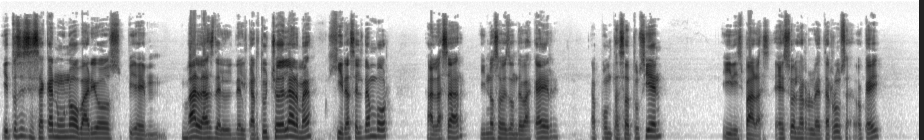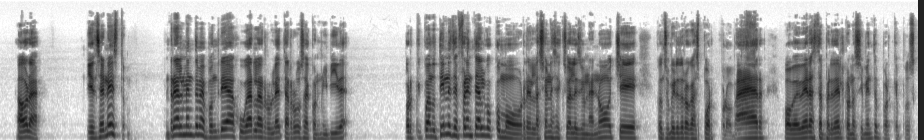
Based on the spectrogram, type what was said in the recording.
Y entonces se sacan uno o varios em, balas del, del cartucho del arma, giras el tambor al azar y no sabes dónde va a caer, apuntas a tu 100 y disparas. Eso es la ruleta rusa, ¿ok? Ahora, piensa en esto. ¿Realmente me pondría a jugar la ruleta rusa con mi vida? Porque cuando tienes de frente algo como relaciones sexuales de una noche, consumir drogas por probar, o beber hasta perder el conocimiento porque pues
